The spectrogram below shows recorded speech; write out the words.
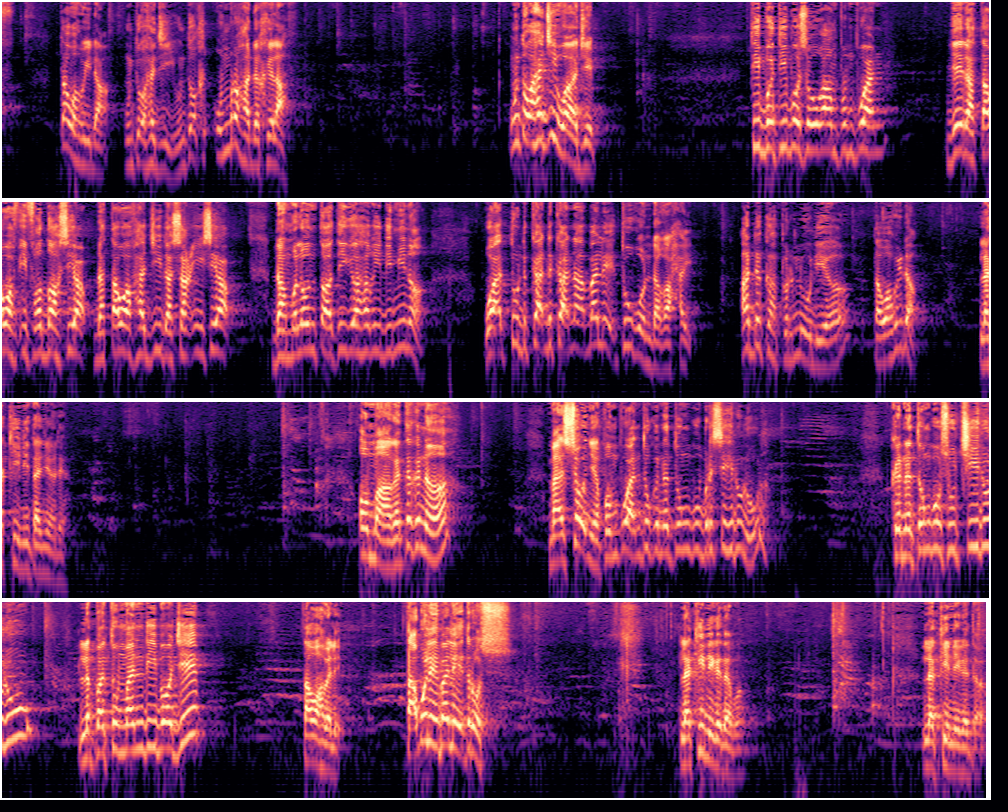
tawaf wida untuk haji. Untuk umrah ada khilaf. Untuk haji wajib. Tiba-tiba seorang perempuan dia dah tawaf ifadah siap, dah tawaf haji, dah sa'i siap, dah melontar tiga hari di Mina. Waktu dekat-dekat nak balik, turun darah haid. Adakah perlu dia tawaf wida? Laki ni tanya dia. Omar kata kena. Maksudnya perempuan tu kena tunggu bersih dulu. Kena tunggu suci dulu. Lepas tu mandi wajib. Tawah balik. Tak boleh balik terus. Laki ni kata apa? Laki ni kata,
